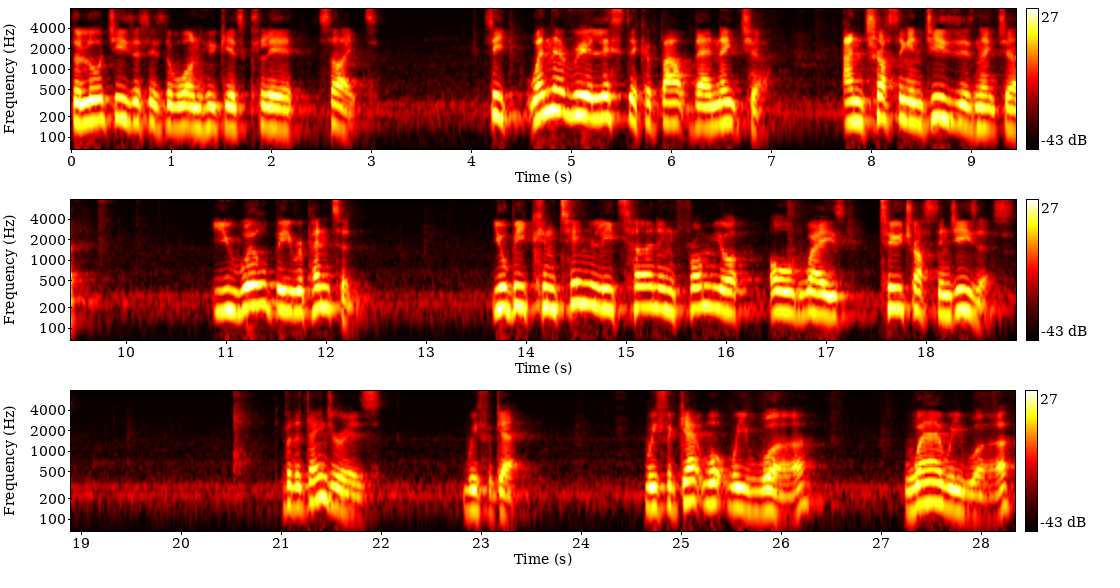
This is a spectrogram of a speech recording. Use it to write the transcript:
The Lord Jesus is the one who gives clear sight. See, when they're realistic about their nature and trusting in Jesus' nature, you will be repentant. You'll be continually turning from your old ways to trust in Jesus. But the danger is we forget. We forget what we were, where we were,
